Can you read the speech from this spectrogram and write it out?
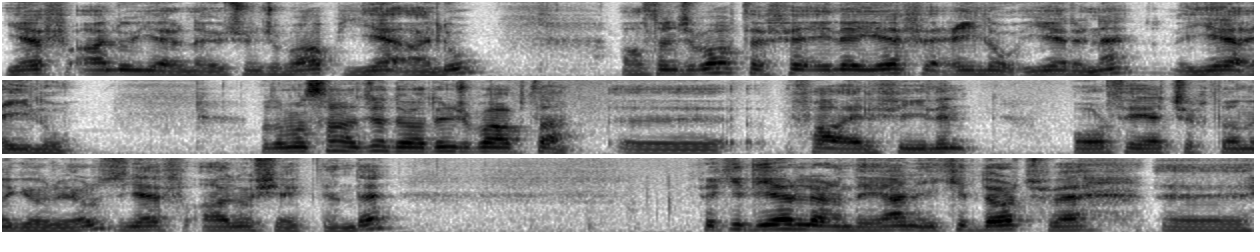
yef'alu yerine üçüncü bab ye'alu. Altıncı bab da fe'ile yef'ilu yerine ye'ilu. O zaman sadece dördüncü babta e, fail fiilin ortaya çıktığını görüyoruz. Yef alu şeklinde. Peki diğerlerinde yani 2, 4 ve e,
